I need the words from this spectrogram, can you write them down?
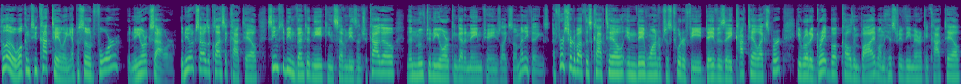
Hello, welcome to Cocktailing, episode 4, the New York Sour. The New York Sour is a classic cocktail, seems to be invented in the 1870s in Chicago, then moved to New York and got a name change like so many things. I first heard about this cocktail in Dave Wondrich's Twitter feed. Dave is a cocktail expert. He wrote a great book called Imbibe on the history of the American cocktail.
